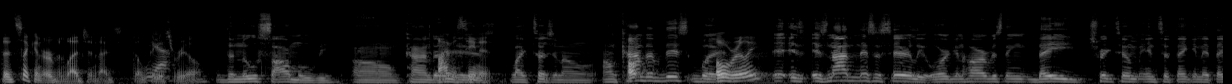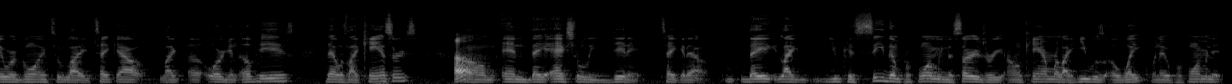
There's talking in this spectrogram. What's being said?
that's like an urban legend. I just don't think Yeah. it's real. The new Saw movie, um, kind of. I haven't seen it. Like touching on on kind of this, but Oh, really? it- it's, it's not necessarily organ harvesting. They tricked him into thinking that they were going to like take out like an organ of his that was like cancerous. Oh. Um, and they actually didn't take it out. They like you could see them performing the surgery on camera, like he was awake when they were performing it.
